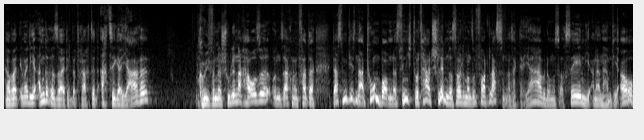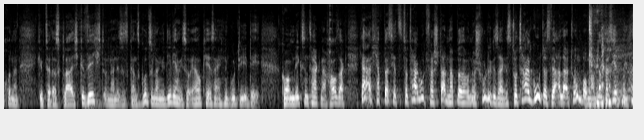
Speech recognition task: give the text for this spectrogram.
aber hat immer die andere Seite betrachtet. 80er Jahre, komme ich von der Schule nach Hause und sage meinem Vater, das mit diesen Atombomben, das finde ich total schlimm, das sollte man sofort lassen. Dann sagt er, ja, aber du musst auch sehen, die anderen haben die auch und dann gibt er das Gleichgewicht und dann ist es ganz gut, solange die die haben. Ich so, ja, okay, ist eigentlich eine gute Idee. Komme am nächsten Tag nach Hause, sage, ja, ich habe das jetzt total gut verstanden, habe das auch in der Schule gesagt, es ist total gut, dass wir alle Atombomben haben, dann passiert nichts.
